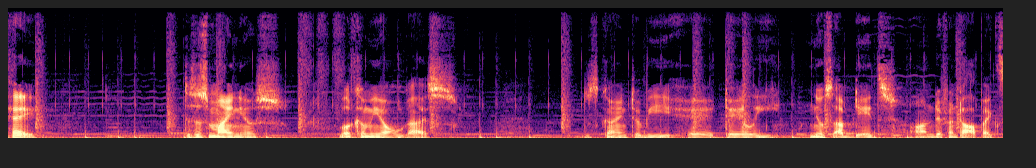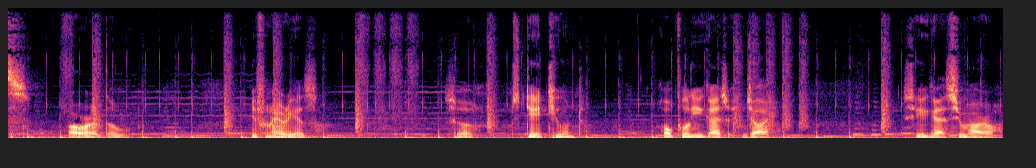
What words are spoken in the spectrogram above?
Hey, this is my news. Welcome you all, guys. This is going to be a daily news updates on different topics or the different areas. So stay tuned. Hopefully, you guys enjoy. See you guys tomorrow.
